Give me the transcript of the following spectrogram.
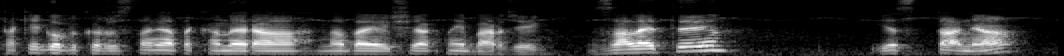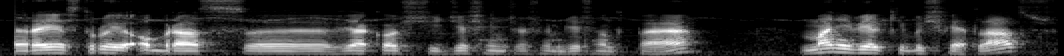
takiego wykorzystania ta kamera nadaje się jak najbardziej. Zalety jest tania, rejestruje obraz e, w jakości 1080p, ma niewielki wyświetlacz,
